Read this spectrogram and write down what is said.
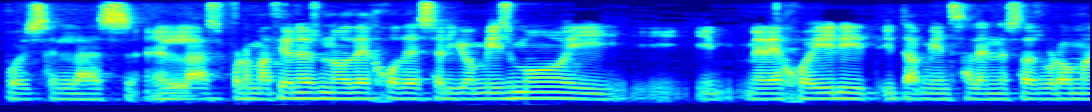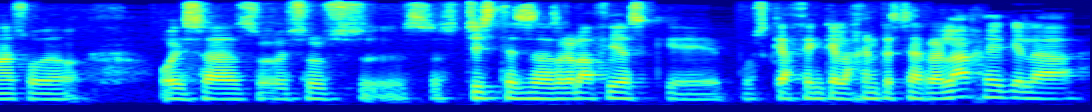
pues en, las, en las formaciones no dejo de ser yo mismo y, y- y me dejo ir y también salen esas bromas o, o esas, o esos, esos chistes, esas gracias que, pues, que hacen que la gente se relaje, que la,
